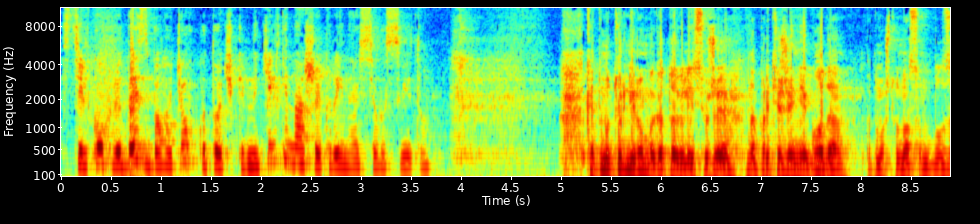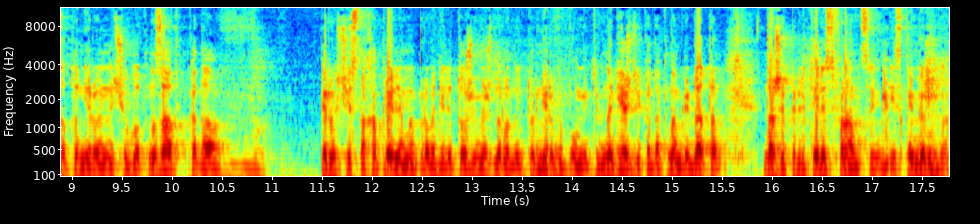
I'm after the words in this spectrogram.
стількох людей з багатьох куточків, не тільки нашої країни, а й всього світу? К этому турниру мы готовились уже на протяжении года, потому что у нас он был запланирован еще год назад, когда в первых числах апреля мы проводили тоже международный турнир, вы помните, в Надежде, когда к нам ребята даже прилетели с Франции, из Камеруна.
